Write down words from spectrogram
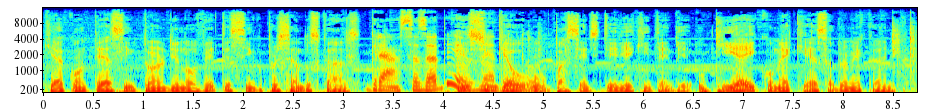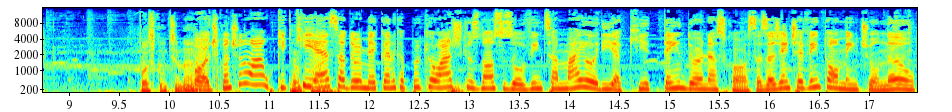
que acontece em torno de 95% dos casos. Graças a Deus, Isso né, que é o, o paciente teria que entender. O que é e como é que é essa dor mecânica. Posso continuar? Pode continuar. O que, então, que tá. é essa dor mecânica? Porque eu acho que os nossos ouvintes, a maioria aqui, tem dor nas costas. A gente, eventualmente ou não,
